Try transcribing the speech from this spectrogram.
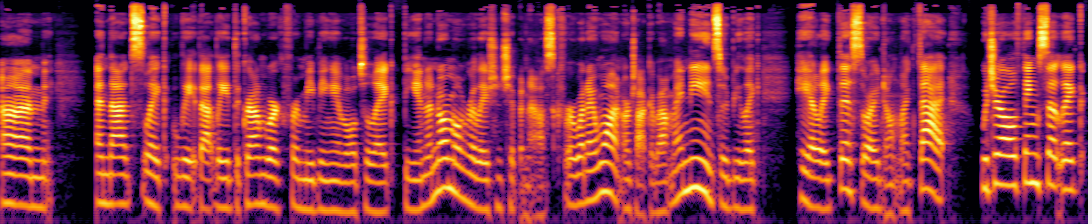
Um and that's like that laid the groundwork for me being able to like be in a normal relationship and ask for what I want or talk about my needs or be like, "Hey, I like this or I don't like that," which are all things that like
